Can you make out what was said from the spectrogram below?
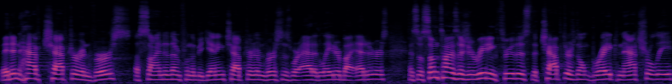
they didn't have chapter and verse assigned to them from the beginning. Chapter and verses were added later by editors. And so sometimes as you're reading through this, the chapters don't break naturally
